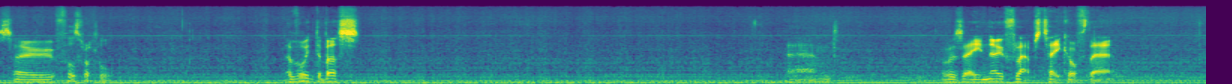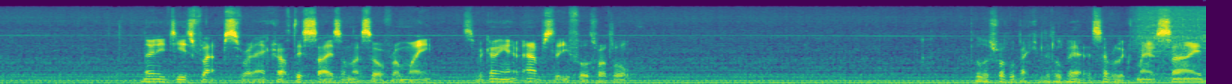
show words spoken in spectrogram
So, full throttle. Avoid the bus. And there was a no flaps takeoff there. No need to use flaps for an aircraft this size on that sort of runway. So we're going out absolutely full throttle. Pull the throttle back a little bit. Let's have a look from outside.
